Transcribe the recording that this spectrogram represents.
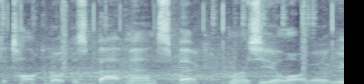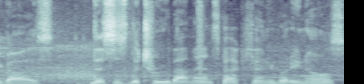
To talk about this Batman spec Murcielago, you guys. This is the true Batman spec, if anybody knows.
